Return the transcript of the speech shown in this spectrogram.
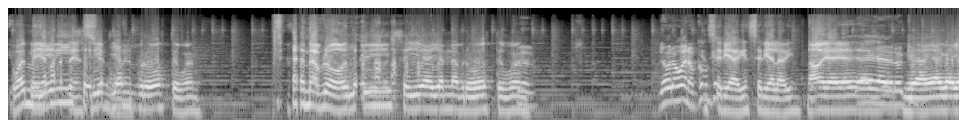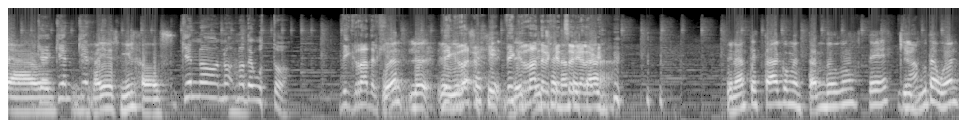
Igual me El llama la sería. Jan Proboste, weón. El Eddie sería Jan Proboste, weón. Pero bueno, ¿cómo ¿Quién que? sería, ¿Quién sería Lavín? No, ya, ya, Ya, ya. ya, pero ¿quién, Ya, ya, ya, ya, ¿Quién- weón. quién- quién? Vayan es Milhouse. quién no, no, no te gustó? Big Rattlehead. Weón, lo, lo Big que Ra- pasa es que. Big de- de hecho, Rattlehead sería la está- Pero antes estaba comentando con ustedes que Ya. puta weón,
